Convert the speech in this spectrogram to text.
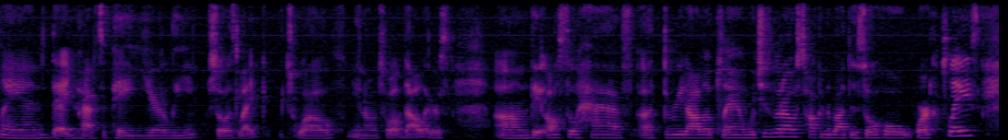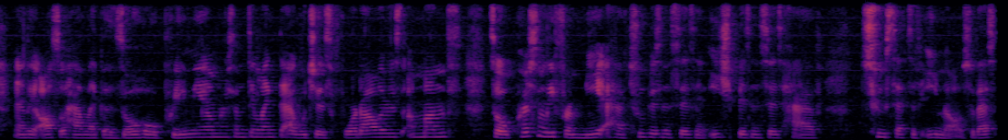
plan that you have to pay yearly. So it's like 12, you know, $12. Um, they also have a $3 plan, which is what I was talking about, the Zoho Workplace. And they also have like a Zoho Premium or something like that, which is $4 a month. So personally for me, I have two businesses and each businesses have two sets of emails. So that's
